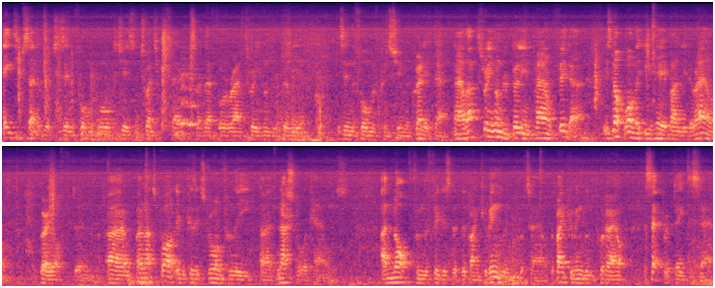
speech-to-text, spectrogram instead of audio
80% of which is in the form of mortgages and 20%, so therefore around 300 billion, is in the form of consumer credit debt. Now that 300 billion pound figure is not one that you hear bandied around very often, um, and that's partly because it's drawn from the uh, national accounts and not from the figures that the Bank of England put out. The Bank of England put out a separate data set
